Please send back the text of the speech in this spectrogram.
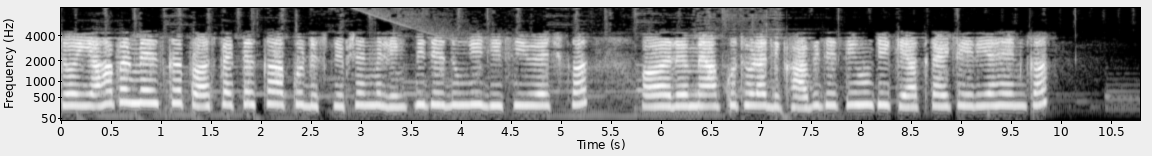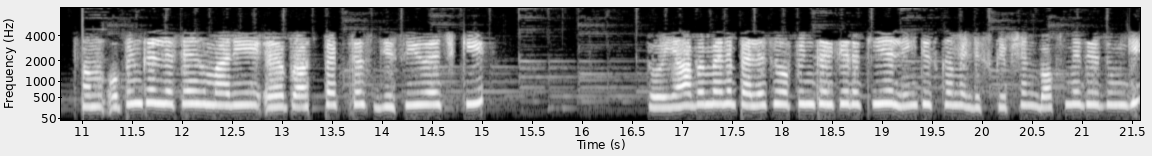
तो यहाँ पर मैं इसका प्रोस्पेक्टस का आपको डिस्क्रिप्शन में लिंक भी दे दूँगी जीसीयूएच का। और मैं आपको थोड़ा दिखा भी देती हूँ कि क्या क्राइटेरिया है इनका। हम ओपन कर लेते हैं हमारी प्रोस्पेक्टस जीसीयूएच की। तो यहाँ पर मैंने पहले से ओपन करके रखी है। लिंक इसका मैं डिस्क्रिप्शन बॉक्स में दे दूँगी।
